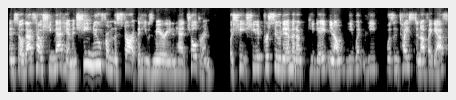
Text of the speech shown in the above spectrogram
and so that's how she met him. And she knew from the start that he was married and had children but she she had pursued him and uh, he gave you know he went he was enticed enough i guess.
